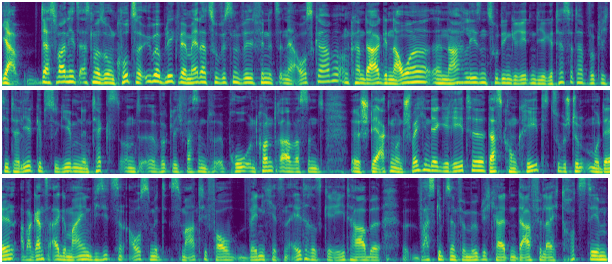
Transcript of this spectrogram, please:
Ja, das war jetzt erstmal so ein kurzer Überblick. Wer mehr dazu wissen will, findet es in der Ausgabe und kann da genauer äh, nachlesen zu den Geräten, die ihr getestet habt. Wirklich detailliert gibt es zu jedem einen Text und äh, wirklich, was sind äh, Pro und Contra, was sind äh, Stärken und Schwächen der Geräte. Das konkret zu bestimmten Modellen, aber ganz allgemein, wie sieht es denn aus mit Smart TV, wenn ich jetzt ein älteres Gerät habe? Was gibt es denn für Möglichkeiten, da vielleicht trotzdem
